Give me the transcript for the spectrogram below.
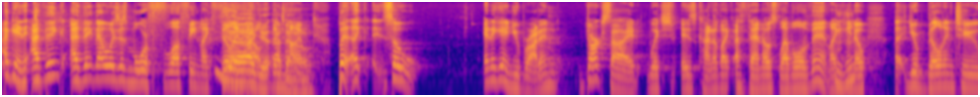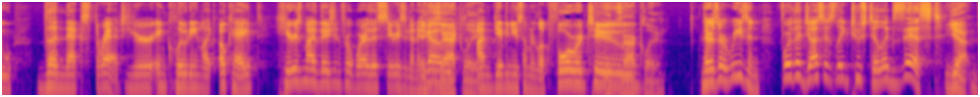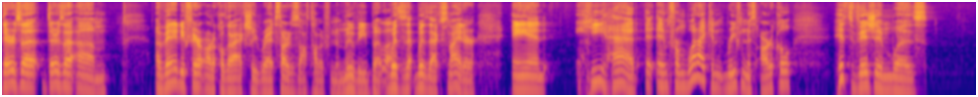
again, I think I think that was just more fluffing, like filling Yeah, I out get- the I time. know. But like, so, and again, you brought in Darkseid, which is kind of like a Thanos level event. Like, Mm-hmm. you know, uh, you're building to the next threat. You're including like, okay, here's my vision for where this series is going to go. Exactly. I'm giving you something to look forward to. Exactly. There's a reason for the Justice League to still exist. Yeah, there's a there's a um a Vanity Fair article that I actually read. Sorry, this is off topic from the movie, but What? with with Zack Snyder, and he had, and from what I can read from this article, his vision was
